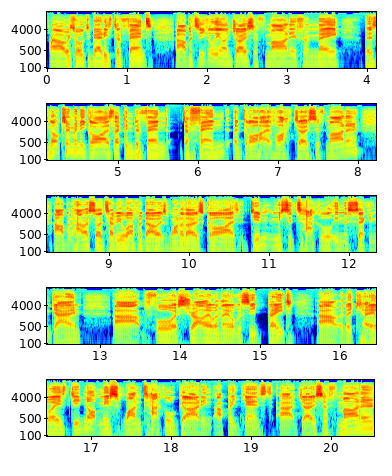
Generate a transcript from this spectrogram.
Uh, we talked about his defense, uh, particularly on Joseph Manu. For me, there's not too many guys that can defend defend a guy like Joseph Manu, uh, but Hamiso Tabuai is one of those guys. Didn't miss a tackle in the second game uh, for Australia when they obviously beat uh, the Kiwis. Did not miss one tackle guarding up against uh, Joseph Manu.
